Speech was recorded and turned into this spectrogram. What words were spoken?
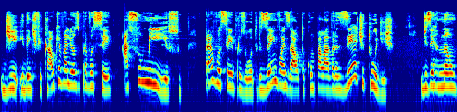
de identificar o que é valioso para você, assumir isso para você e para os outros em voz alta, com palavras e atitudes, dizer não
